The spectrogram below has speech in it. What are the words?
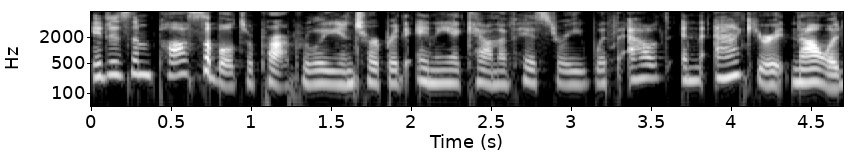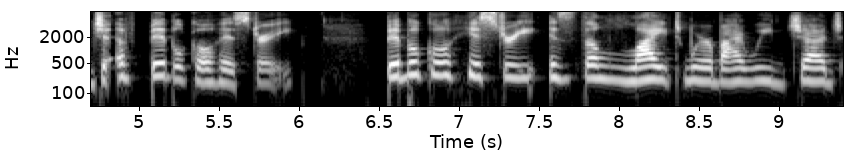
It is impossible to properly interpret any account of history without an accurate knowledge of biblical history. Biblical history is the light whereby we judge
